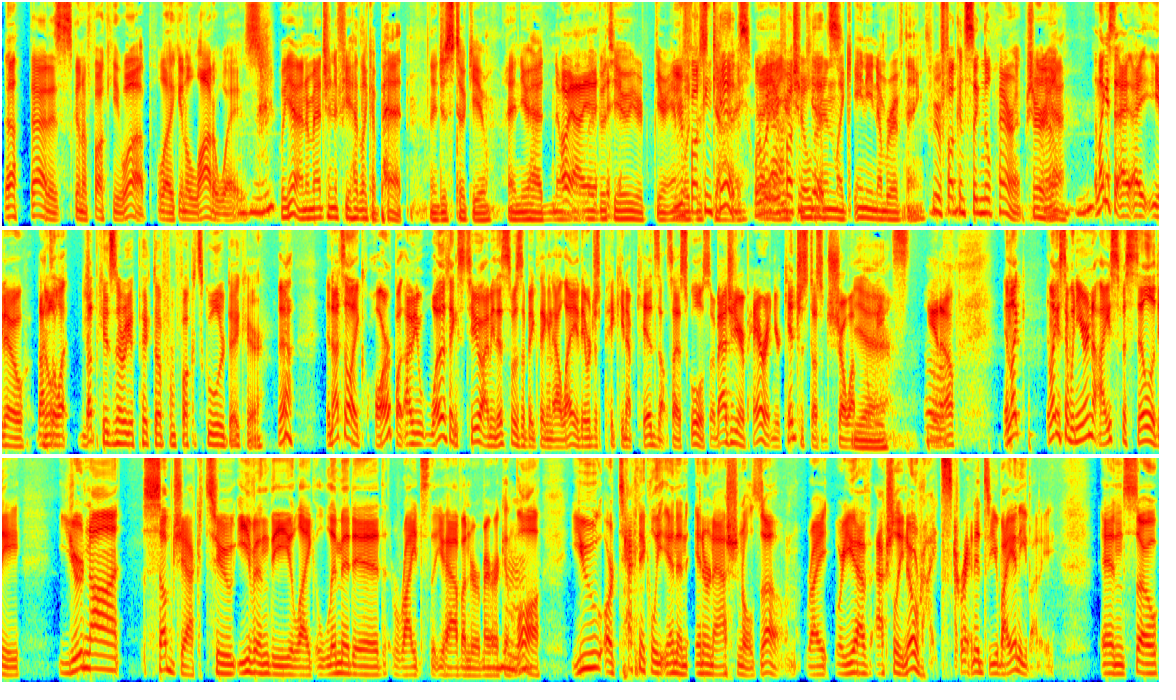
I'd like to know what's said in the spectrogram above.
Yeah. that is gonna fuck you up, like in a lot of ways. Mm-hmm. Well, yeah, and imagine if you had like a pet. They just took you, and you had no Oh, one yeah, that lived yeah. with you. Your your animal Your fucking just died. kids. What about Yeah, your your fucking children? kids? Like any number of things. If you're a fucking single parent, Sure, you know? yeah. And like I said, I, I you know, not to No, like, your not, kids never get picked up from fucking school or daycare. yeah, and not to like harp. But I mean, one of the things too. I mean, this was a big thing in L.A. They were just picking up kids outside of school. So imagine you're a parent and your kid just doesn't show up Yeah. for weeks. You know, and like, and like I said, when you're in an ICE facility, you're not subject to even the like limited rights that you have under American mm-hmm. law. You are technically in an international zone, right, where you have actually no rights granted to you by anybody, and so.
